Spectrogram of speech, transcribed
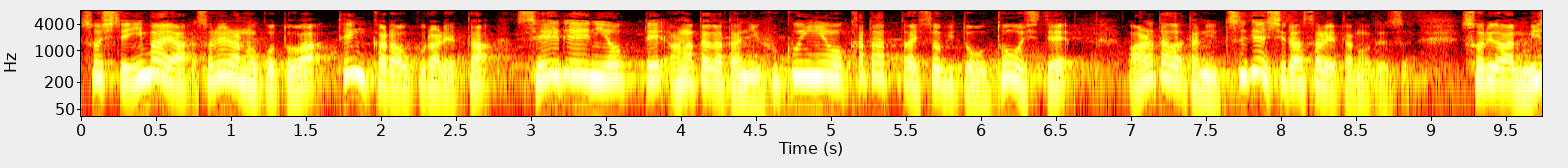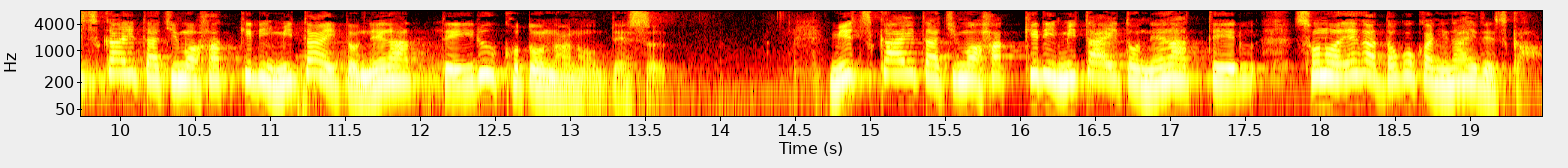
そして今やそれらのことは天から送られた精霊によってあなた方に福音を語った人々を通してあなた方に告げ知らされたのです。それは見つかりたちもはっきり見たいと願っていることなのです。見つかりたちもはっきり見たいと願っている。その絵がどこかにないですか？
